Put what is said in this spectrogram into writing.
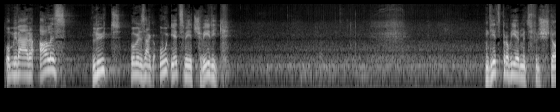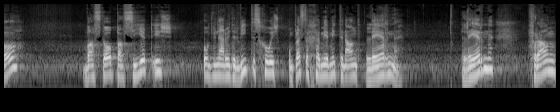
und wir wären alles Leute, wo wir sagen, oh, jetzt wird es schwierig. Und jetzt probieren wir zu verstehen, was da passiert ist und wie er wieder weitergekommen ist. Und plötzlich können wir miteinander lernen. Lernen, vor allem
